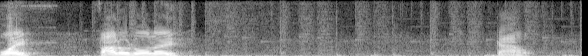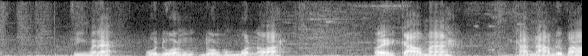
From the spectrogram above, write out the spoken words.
โอ้ย ฟ้ารัวๆเลย เก้าจริงปะเนี่ยโอ้ดวงดวงผมหมดแล้ววะเฮ้ยเก้ามาคาดน้ำหรือเปล่า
